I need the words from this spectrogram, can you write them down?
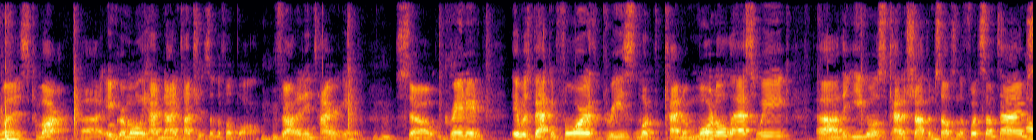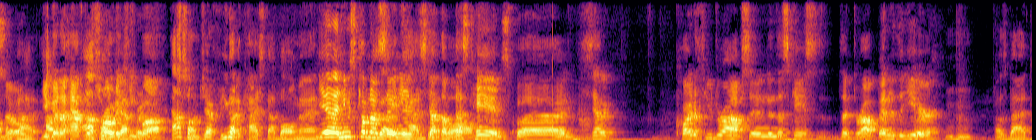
was Kamara. Uh, Ingram only had nine touches of the football throughout an entire game. So, granted, it was back and forth. Brees looked kind of mortal last week. Uh, the Eagles kind of shot themselves in the foot sometimes. Oh so god! you're gonna have to Alshon throw to Jeffery. keep up. Alshon Jeffery, you got to catch that ball, man. Yeah, and he was coming You out saying he- he's got the best hands, but he's had a, quite a few drops, and in this case, the drop ended the year. That was bad.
